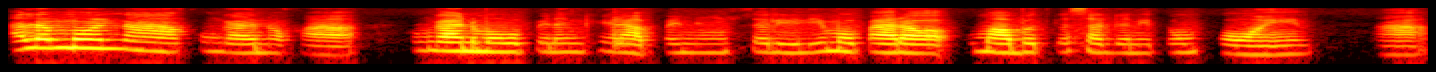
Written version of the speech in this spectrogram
Alam mo na kung gaano ka, kung gaano mo pinaghirapan yung sarili mo para umabot ka sa ganitong point na,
